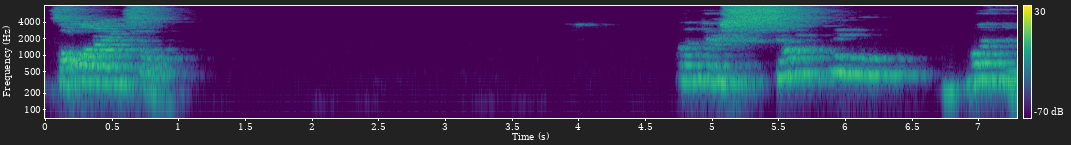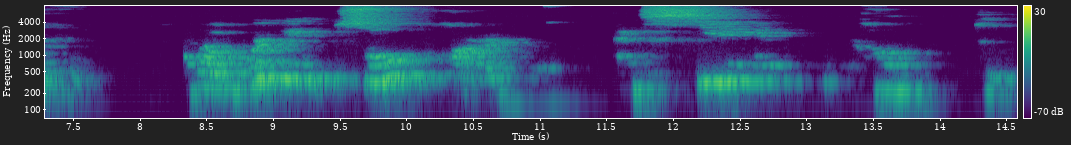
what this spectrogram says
It's all I'm saying. But there's something wonderful about working so hard and seeing it come to life.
